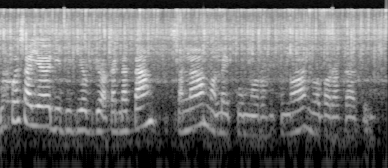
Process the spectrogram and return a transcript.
Jumpa saya di video-video akan datang. Assalamualaikum warahmatullahi wabarakatuh.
